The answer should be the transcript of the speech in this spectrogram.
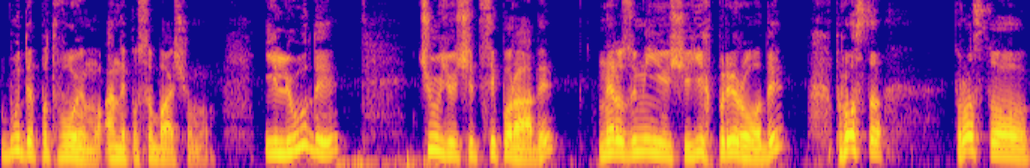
буде по-твоєму, а не по-собачому. І люди, чуючи ці поради, не розуміючи їх природи, просто, просто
